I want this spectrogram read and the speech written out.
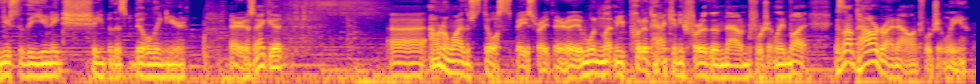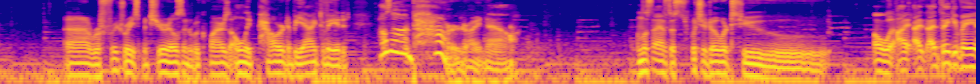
use of the unique shape of this building here. There, is that good? Uh, I don't know why there's still a space right there. It wouldn't let me put it back any further than that, unfortunately, but it's not powered right now, unfortunately. Uh, refrigerates materials and requires only power to be activated. How's it unpowered right now? Unless I have to switch it over to... Oh, I, I think if I,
